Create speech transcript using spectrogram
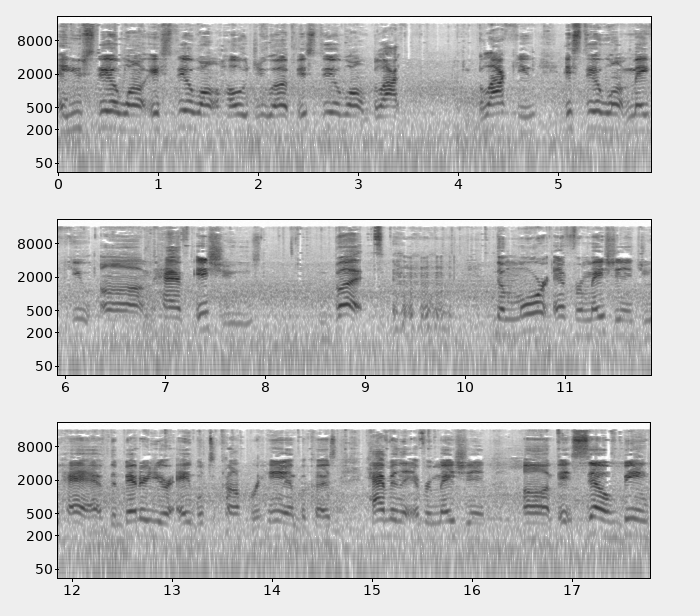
and you still won't it still won't hold you up it still won't block block you it still won't make you um, have issues but the more information that you have, the better you're able to comprehend because having the information um, itself, being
